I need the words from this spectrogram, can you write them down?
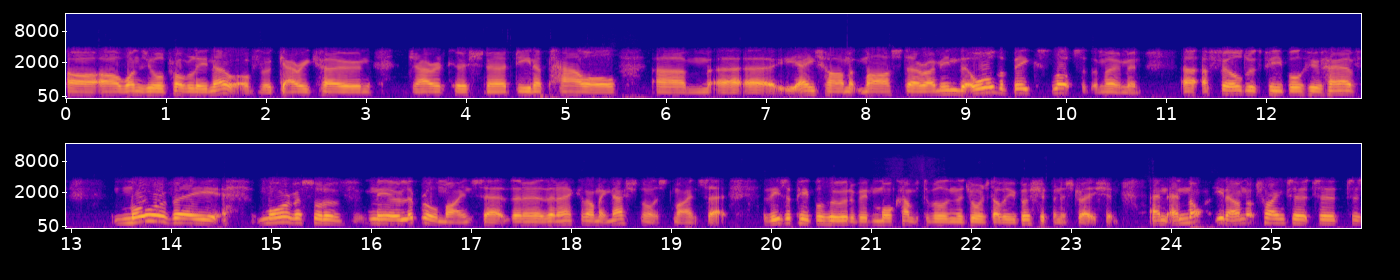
are, are ones you'll probably know of: uh, Gary Cohn, Jared Kushner, Dina Powell, um, uh, uh, H.R. McMaster. I mean, the, all the big slots at the moment uh, are filled with people who have more of a more of a sort of neoliberal mindset than, a, than an economic nationalist mindset. These are people who would have been more comfortable in the George W. Bush administration, and and not you know I'm not trying to, to, to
